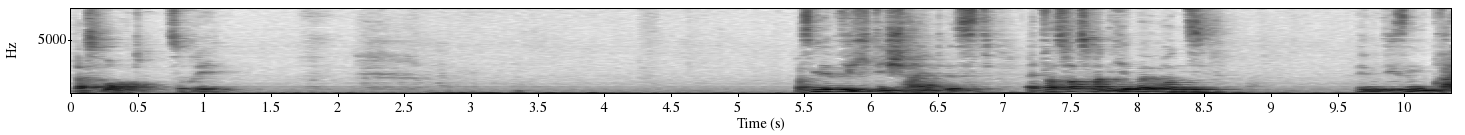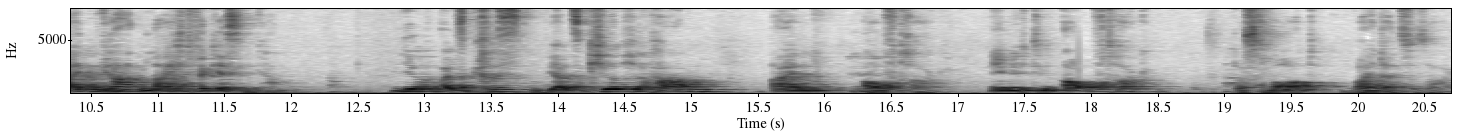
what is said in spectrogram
das Wort zu reden. Was mir wichtig scheint, ist etwas, was man hier bei uns in diesen breiten Graden leicht vergessen kann. Wir als Christen, wir als Kirche haben einen Auftrag, nämlich den Auftrag, das Wort weiterzusagen.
